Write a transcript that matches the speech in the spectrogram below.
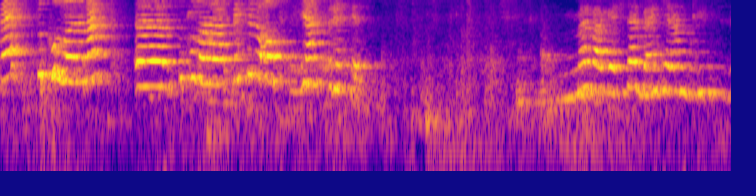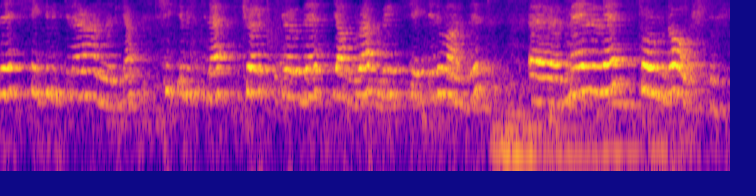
ve su kullanarak e, su kullanarak besin ve oksijen üretir. Merhaba arkadaşlar ben Kerem bugün size çiçekli bitkileri anlatacağım. Çiçekli bitkiler kök, gövde, yaprak ve çiçekleri vardır. Ee, meyve ve tohumda oluşturur.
